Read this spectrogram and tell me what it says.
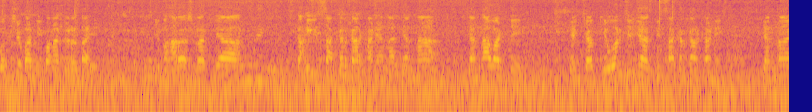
पक्षपातीपणा करत आहे. की महाराष्ट्रातल्या काही साखर कारखान्यांना त्यांना ज्यांना वाटते त्यांच्या फेवरचे जे असतील साखर कारखाने त्यांना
